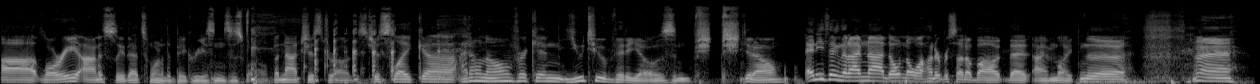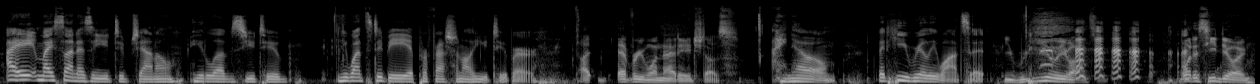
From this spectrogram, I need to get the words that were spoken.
Uh, Laurie, honestly, that's one of the big reasons as well. But not just drugs, just like uh, I don't know, freaking YouTube videos and you know anything that I'm not don't know 100 percent about that I'm like, nah, eh. I my son has a YouTube channel. He loves YouTube. He wants to be a professional YouTuber. I, everyone that age does. I know, but he really wants it. He really wants it. What is he doing?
